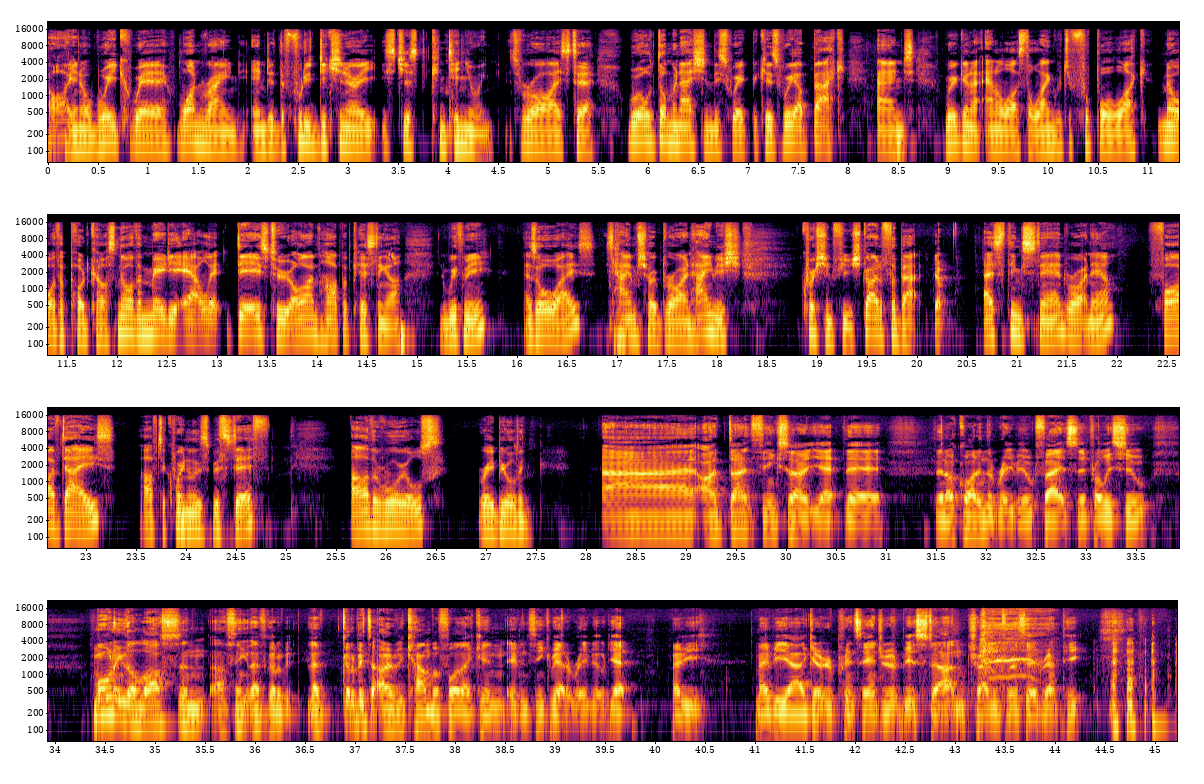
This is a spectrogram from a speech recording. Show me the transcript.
Oh, in a week where one reign ended, the footy dictionary is just continuing its rise to world domination this week because we are back and we're going to analyse the language of football like no other podcast, no other media outlet dares to. I'm Harper Pestinger, and with me, as always, is Hamish O'Brien. Hamish, question for you straight off the bat. Yep. As things stand right now, five days after Queen Elizabeth's death, are the Royals rebuilding? Uh, I don't think so yet. They're they're not quite in the rebuild phase. They're probably still mourning the loss, and I think they've got a bit they've got a bit to overcome before they can even think about a rebuild yet. Maybe maybe uh, get rid of Prince Andrew would be a start and trade him for a third round pick.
